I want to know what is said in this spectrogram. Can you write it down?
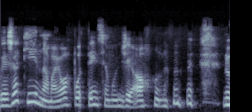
Veja aqui, na maior potência mundial, no,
